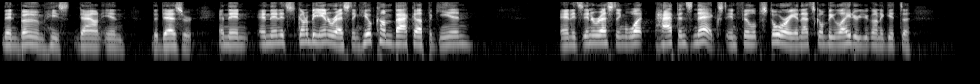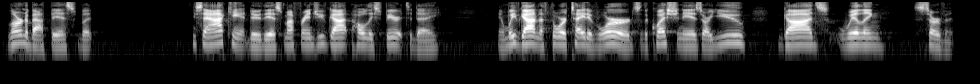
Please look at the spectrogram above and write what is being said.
Then boom, he's down in the desert. And then, and then it's going to be interesting. He'll come back up again. And it's interesting what happens next in Philip's story. And that's going to be later. You're going to get to learn about this. But you say, I can't do this. My friends, you've got Holy Spirit today. And we've got an authoritative word. So the question is are you God's willing servant?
